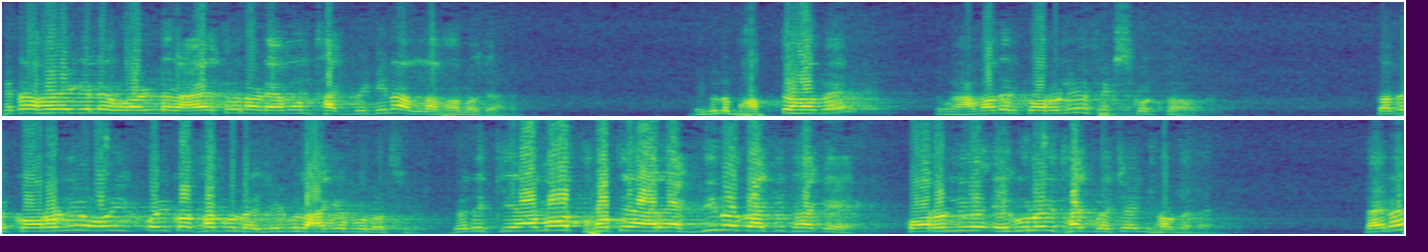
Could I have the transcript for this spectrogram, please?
সেটা হয়ে গেলে ওয়ার্ল্ডের আয়তন আর এমন থাকবে কিনা, আল্লাহ ভালো জানে। এগুলো ভাবতে হবে এবং আমাদের করণীয় ফিক্স করতে হবে। তবে করণীয় ওই ওই কথাগুলো যেগুলো আগে বলেছি, যদি কেয়ামত হতে আর একদিনও বাকি থাকে, করণীয় এগুলোই থাকবে চেঞ্জ হবে না। তাই না?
